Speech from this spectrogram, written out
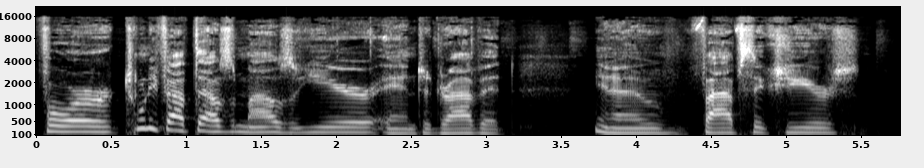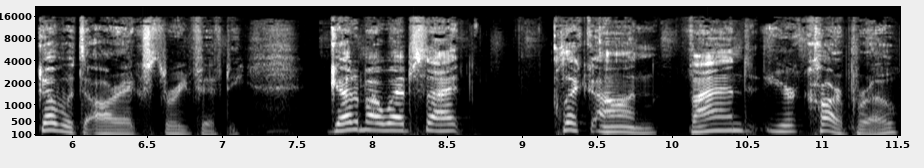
for 25,000 miles a year and to drive it, you know, five, six years, go with the RX 350. Go to my website, click on Find Your Car Pro,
